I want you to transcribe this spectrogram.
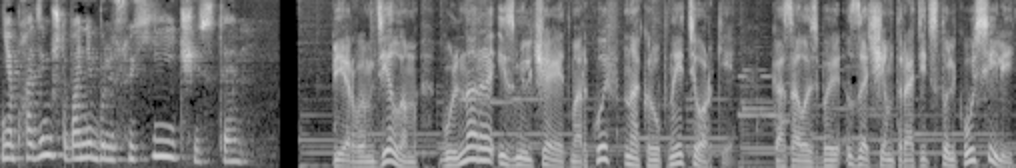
Необходимо, чтобы они были сухие и чистые. Первым делом Гульнара измельчает морковь на крупной терке. Казалось бы, зачем тратить столько усилий,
